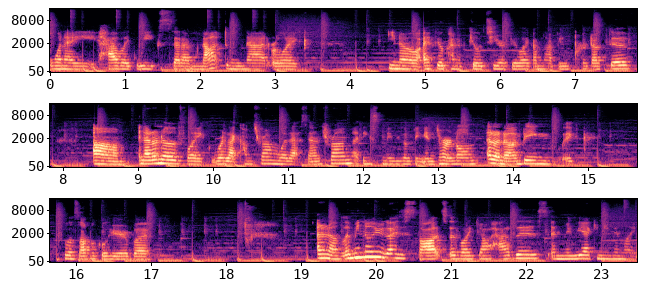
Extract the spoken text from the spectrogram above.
when I have like weeks that I'm not doing that or like you know, I feel kind of guilty or feel like I'm not being productive. Um, and I don't know if like where that comes from, where that stems from. I think it's maybe something internal. I don't know, I'm being like philosophical here, but I don't know. Let me know your guys' thoughts of like y'all have this and maybe I can even like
